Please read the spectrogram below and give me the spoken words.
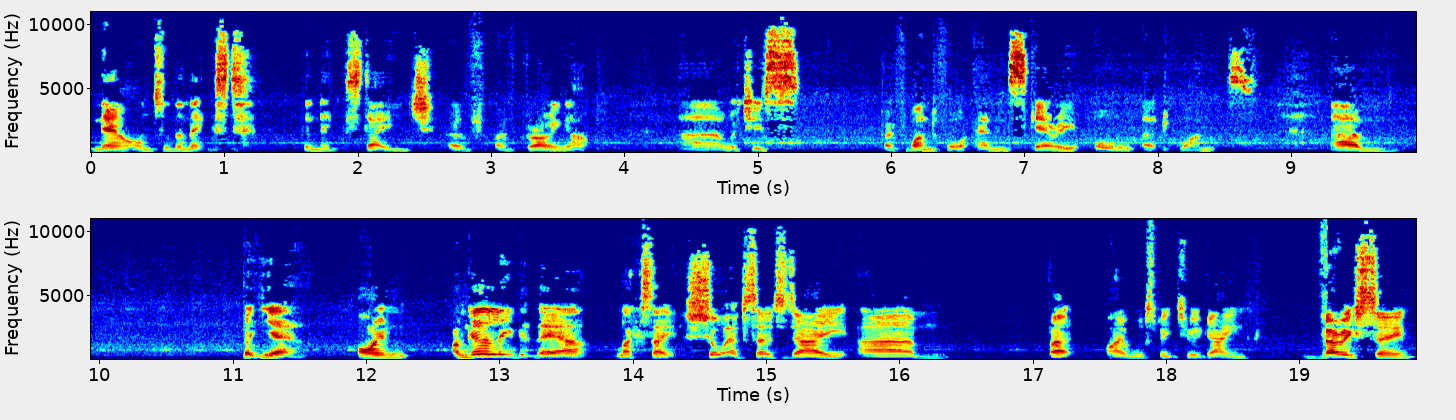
now on to the next, the next stage of, of growing up, uh, which is both wonderful and scary all at once. Um, but yeah, I'm I'm going to leave it there. Like I say, short episode today, um, I will speak to you again very soon.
